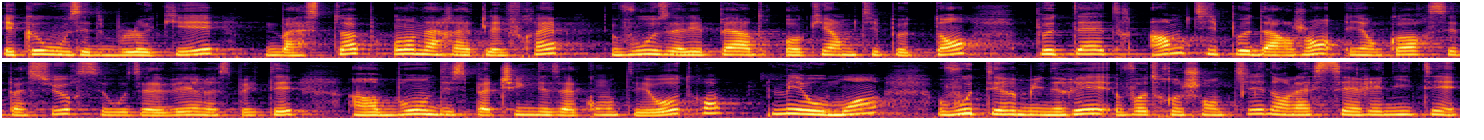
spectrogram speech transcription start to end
et que vous êtes bloqué, bah stop, on arrête les frais. Vous allez perdre, ok, un petit peu de temps, peut-être un petit peu d'argent, et encore, c'est pas sûr si vous avez respecté un bon dispatching des acomptes et autres, mais au moins, vous terminerez votre chantier dans la sérénité.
